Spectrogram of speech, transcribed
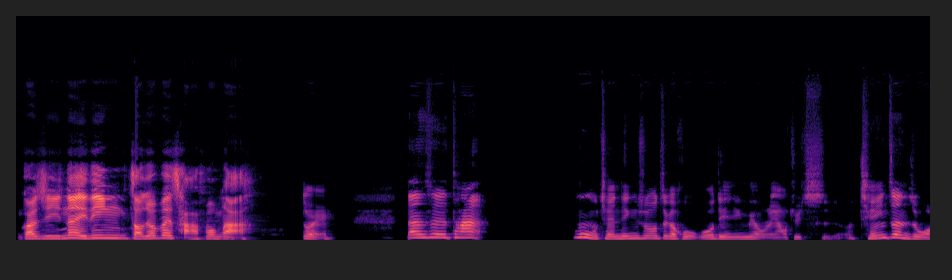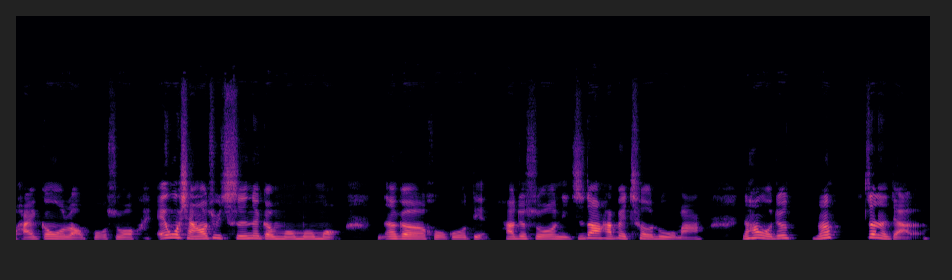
没关系，那一定早就被查封啦。对，但是他。目前听说这个火锅店已经没有人要去吃了。前一阵子我还跟我老婆说：“哎，我想要去吃那个某某某那个火锅店。”他就说：“你知道他被撤录吗？”然后我就：“嗯，真的假的？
